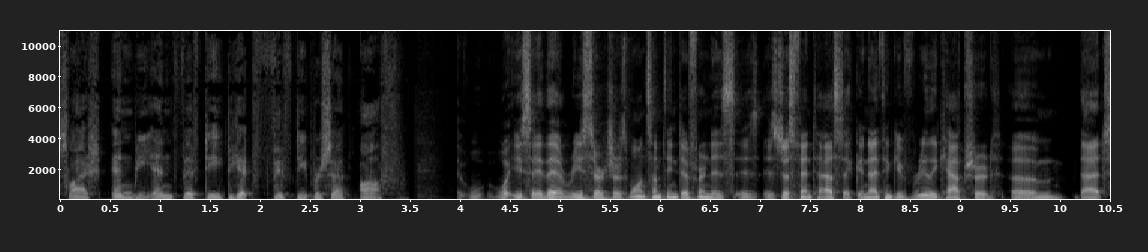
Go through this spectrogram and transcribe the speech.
slash NBN50 to get 50% off what you say there, researchers want something different, is is, is just fantastic, and I think you've really captured um, that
